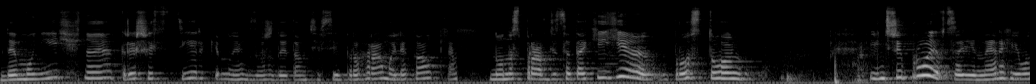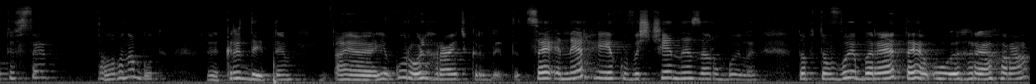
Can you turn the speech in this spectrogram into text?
демонічне, три шестірки, ну як завжди, там ці всі програми, лякалки. Ну насправді це так і є. Просто інший прояв цієї енергії, от і все. Але вона буде. Е, Кредити. А е, яку роль грають кредити? Це енергія, яку ви ще не заробили. Тобто ви берете у егрегора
